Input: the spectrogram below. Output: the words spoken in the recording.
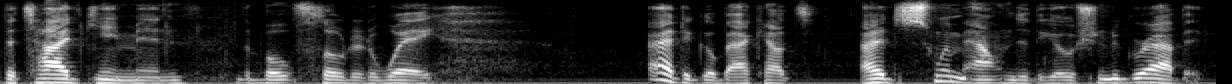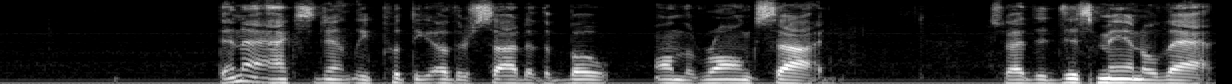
The tide came in, the boat floated away. I had to go back out, I had to swim out into the ocean to grab it. Then I accidentally put the other side of the boat on the wrong side. So I had to dismantle that.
